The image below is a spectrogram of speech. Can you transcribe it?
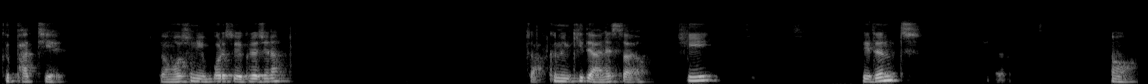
그 파티에. 영어 순위 머릿속에 그려지나? 자, 그는 기대 안 했어요. He didn't 어,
